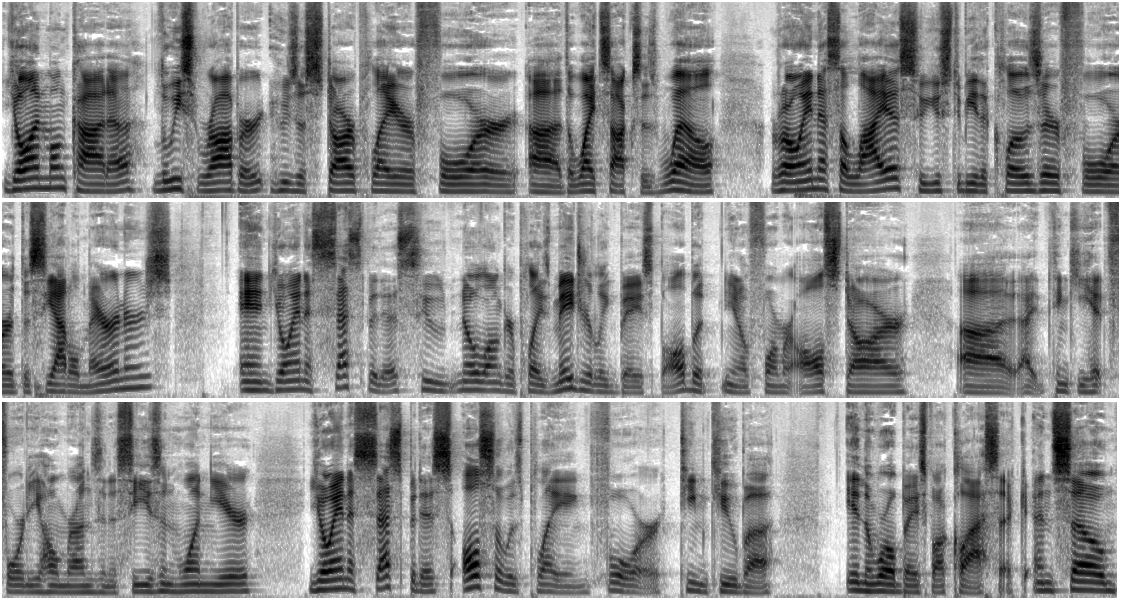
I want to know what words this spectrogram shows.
Yoan Moncada, Luis Robert, who's a star player for uh, the White Sox as well, Roenis Elias, who used to be the closer for the Seattle Mariners, and Yoenis Cespedes, who no longer plays Major League Baseball, but you know, former All Star. Uh, I think he hit 40 home runs in a season one year. Yoenis Cespedes also was playing for Team Cuba in the World Baseball Classic. And so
